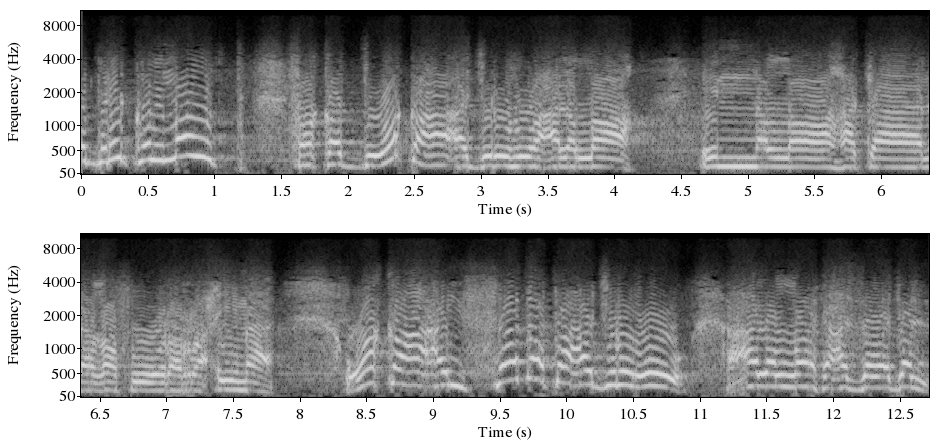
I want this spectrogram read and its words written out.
يدركه الموت فقد وقع أجره على الله. إن الله كان غفورا رحيما. وقع أي ثبت أجره على الله عز وجل.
